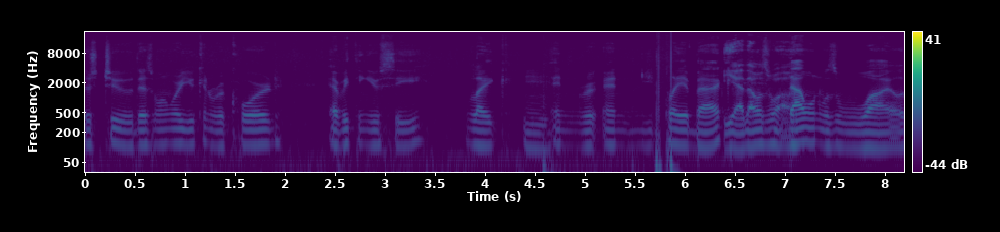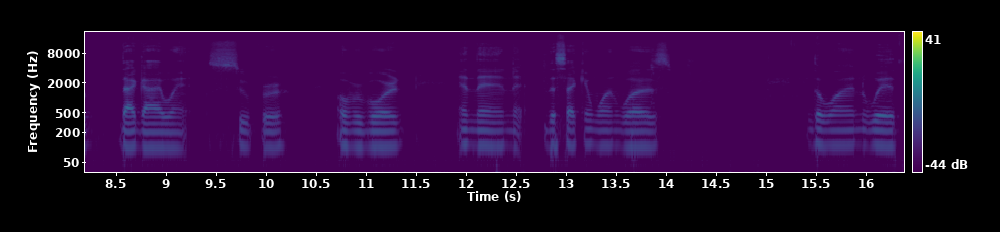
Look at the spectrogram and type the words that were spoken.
There's two. There's one where you can record everything you see, like Mm. and re- and you play it back. Yeah, that was wild. That one was wild. That guy went super overboard. And then the second one was the one with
